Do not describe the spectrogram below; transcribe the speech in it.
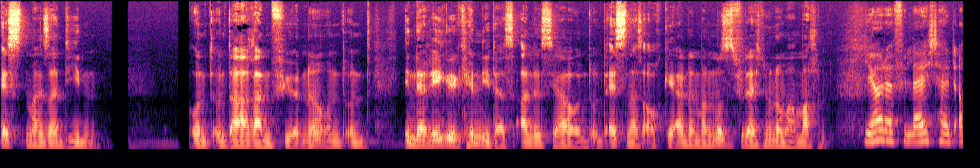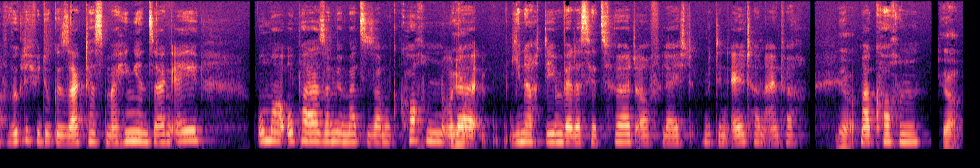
Esst mal Sardinen und, und da ranführen. Ne? Und, und in der Regel kennen die das alles ja und, und essen das auch gerne. Man muss es vielleicht nur noch mal machen. Ja, oder vielleicht halt auch wirklich, wie du gesagt hast, mal hingehen und sagen, ey, Oma, Opa, sollen wir mal zusammen kochen? Oder ja. je nachdem, wer das jetzt hört, auch vielleicht mit den Eltern einfach ja. mal kochen. Ja.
